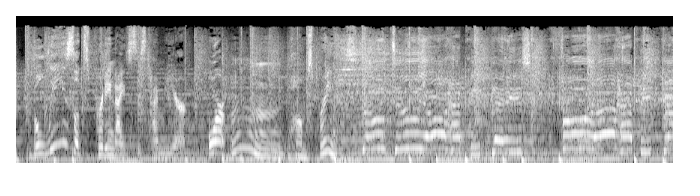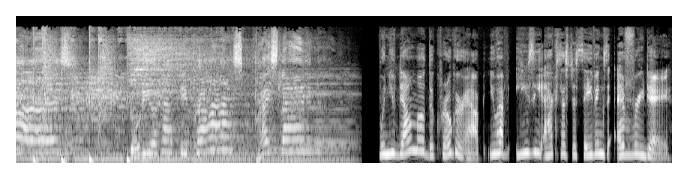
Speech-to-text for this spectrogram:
Belize looks pretty nice this time of year. Or, mmm, Palm Springs. Go to your happy place for a happy price. Go to your happy price, Priceline. When you download the Kroger app, you have easy access to savings every day.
